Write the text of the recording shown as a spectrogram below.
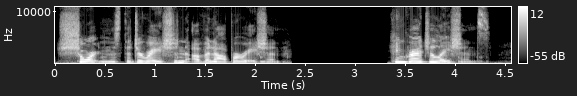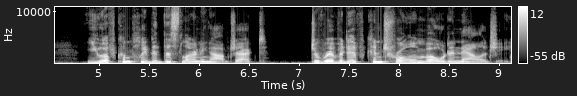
shortens the duration of an operation. Congratulations! You have completed this learning object, Derivative Control Mode Analogy.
